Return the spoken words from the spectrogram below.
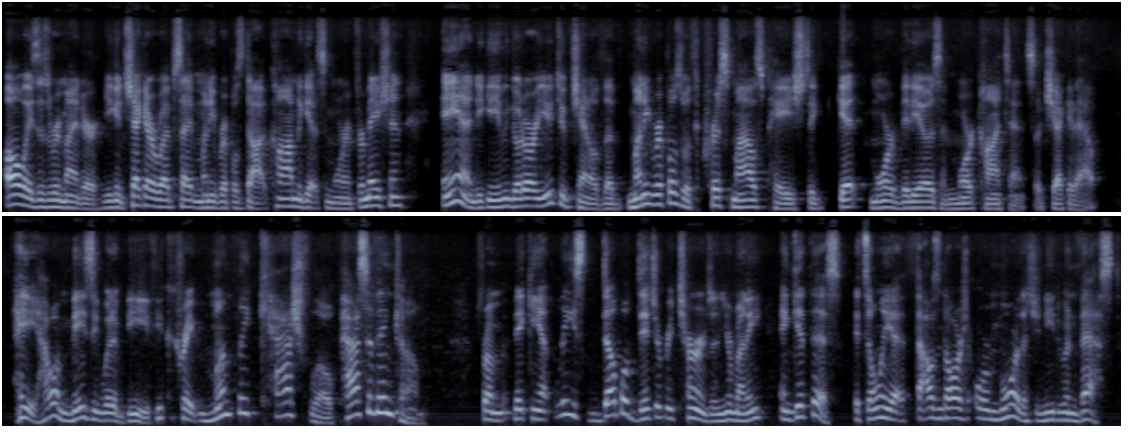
Always as a reminder, you can check out our website, moneyripples.com to get some more information. And you can even go to our YouTube channel, the Money Ripples with Chris Miles page to get more videos and more content. So check it out. Hey, how amazing would it be if you could create monthly cash flow, passive income from making at least double digit returns on your money? And get this, it's only $1,000 or more that you need to invest.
